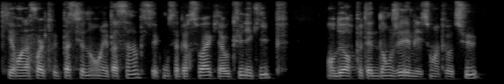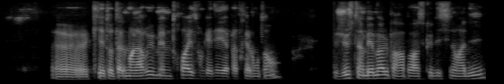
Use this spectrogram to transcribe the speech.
qui rend à la fois le truc passionnant et pas simple, c'est qu'on s'aperçoit qu'il n'y a aucune équipe, en dehors peut-être d'Angers, mais ils sont un peu au-dessus, euh, qui est totalement la rue. Même trois, ils ont gagné il n'y a pas très longtemps. Juste un bémol par rapport à ce que Dissident a dit.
